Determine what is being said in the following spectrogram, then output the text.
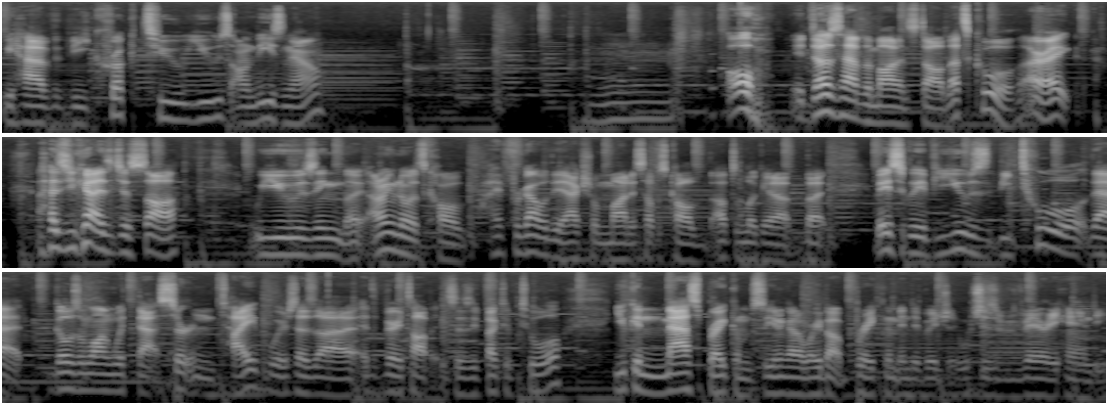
we have the crook to use on these now. Mm. Oh, it does have the mod installed. That's cool. All right. As you guys just saw, using like I don't even know what it's called. I forgot what the actual mod itself is called. I'll have to look it up. But basically, if you use the tool that goes along with that certain type, where it says uh, at the very top it says effective tool, you can mass break them, so you don't got to worry about breaking them individually, which is very handy.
